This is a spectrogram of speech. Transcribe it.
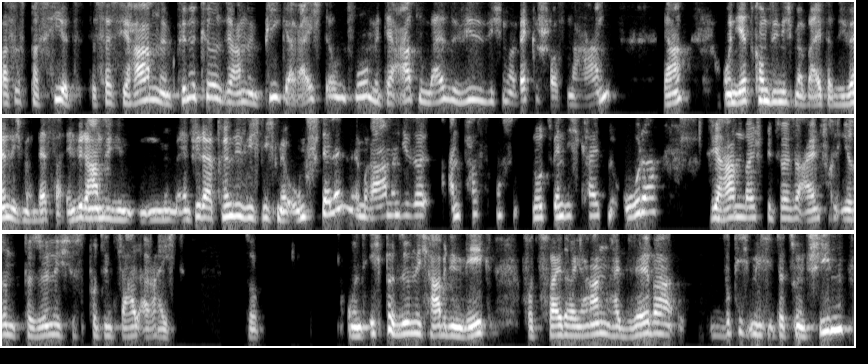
was ist passiert. Das heißt, sie haben einen Pinnacle, sie haben einen Peak erreicht irgendwo mit der Art und Weise, wie sie sich immer weggeschossen haben. Ja, und jetzt kommen sie nicht mehr weiter. Sie werden nicht mehr besser. Entweder haben sie, die, entweder können sie sich nicht mehr umstellen im Rahmen dieser Anpassungsnotwendigkeiten oder sie haben beispielsweise einfach ihren persönliches Potenzial erreicht. So. Und ich persönlich habe den Weg vor zwei, drei Jahren halt selber wirklich mich dazu entschieden.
